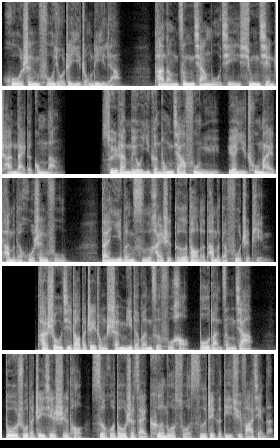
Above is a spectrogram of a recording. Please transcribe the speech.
护身符有着一种力量，它能增强母亲胸前产奶的功能。虽然没有一个农家妇女愿意出卖他们的护身符，但伊文斯还是得到了他们的复制品。他收集到的这种神秘的文字符号不断增加，多数的这些石头似乎都是在克诺索斯这个地区发现的。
